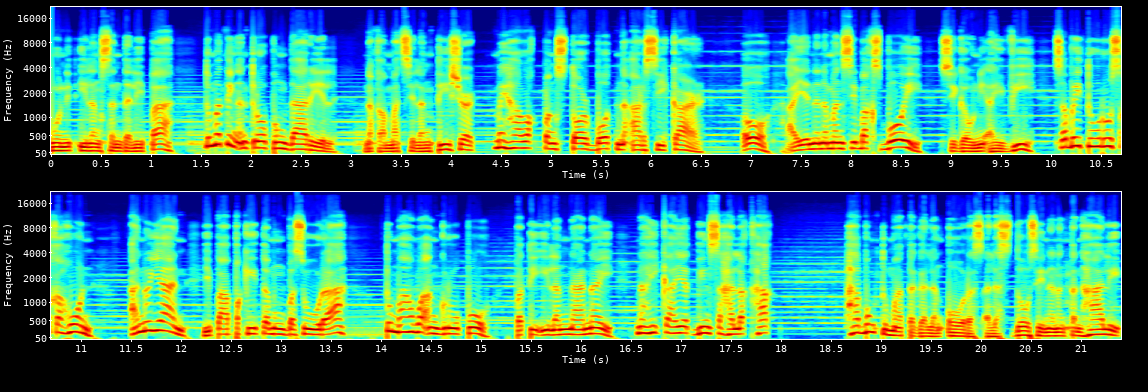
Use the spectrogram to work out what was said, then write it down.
Ngunit ilang sandali pa, dumating ang tropong Daryl. Nakamat silang t-shirt, may hawak pang store-bought na RC car. Oh, ayan na naman si Box Boy, sigaw ni Ivy. Sabay turo sa kahon. Ano yan? Ipapakita mong basura? Tumawa ang grupo, pati ilang nanay, nahikayat din sa halakhak. Habang tumatagal ang oras alas 12 na ng tanghali,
